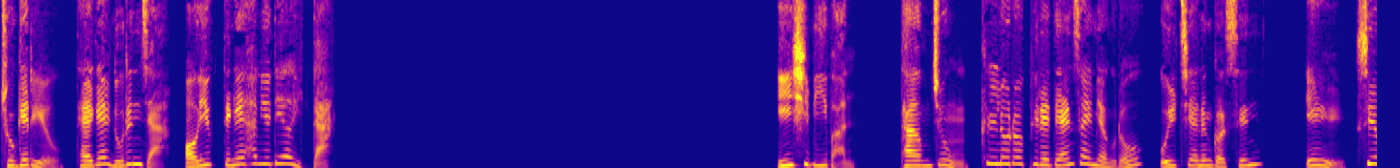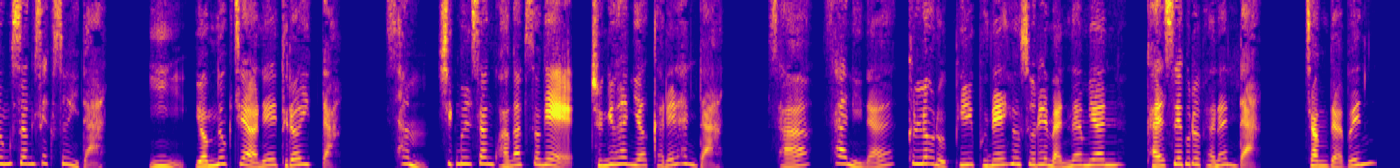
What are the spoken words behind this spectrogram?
조개류, 달걀 노른자, 어육 등에 함유되어 있다. 22번. 다음 중 클로로필에 대한 설명으로 옳지 않은 것은 1. 수용성 색소이다. 2. 엽록체 안에 들어있다. 3. 식물성 광합성에 중요한 역할을 한다. 4. 산이나 클로로필 분해 효소를 만나면 갈색으로 변한다. 정답은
